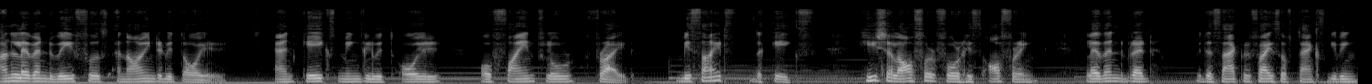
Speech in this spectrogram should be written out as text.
unleavened wafers anointed with oil, and cakes mingled with oil of fine flour fried. Besides the cakes, he shall offer for his offering leavened bread with the sacrifice of thanksgiving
